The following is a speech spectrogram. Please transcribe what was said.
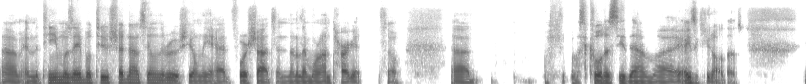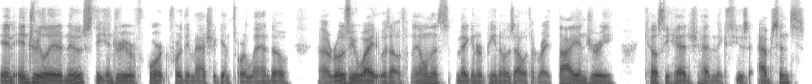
Um, and the team was able to shut down Sydney Leroux. She only had four shots, and none of them were on target. So uh, it was cool to see them uh, execute all those. In injury related news, the injury report for the match against Orlando uh, Rosie White was out with an illness. Megan Rapinoe was out with a right thigh injury. Kelsey Hedge had an excused absence.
